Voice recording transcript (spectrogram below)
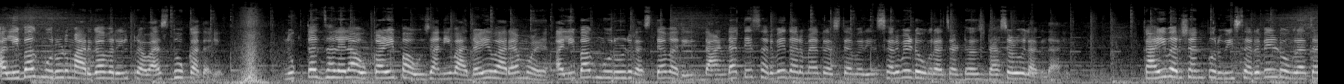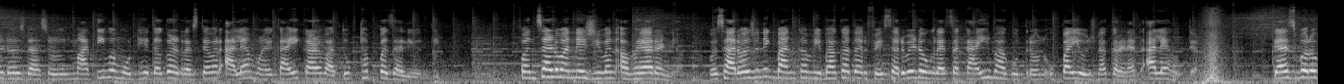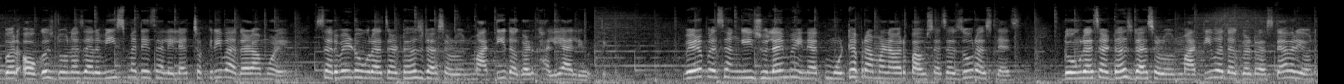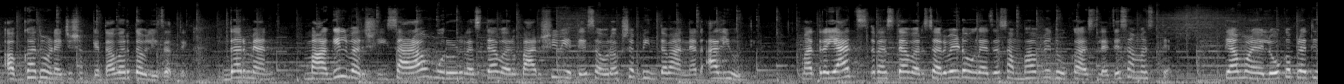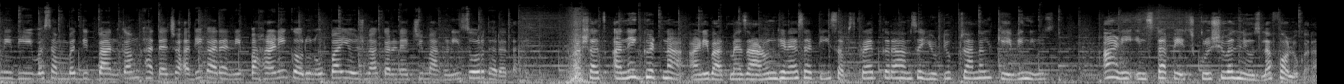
अलिबाग मुरुड मार्गावरील प्रवास धोकादायक. नुकताच झालेला अवकाळी पाऊस आणि वादळी वाऱ्यामुळे अलिबाग मुरुड रस्त्यावरील दांडा ते सर्वे दरम्यान रस्त्यावरील सर्वे डोंगराचा ढस ढासळू लागला आहे. काही वर्षांपूर्वी सर्वे डोंगराचा ढस ढासळून माती व मोठे दगड रस्त्यावर आल्यामुळे काही काळ वाहतूक ठप्प झाली होती. फणसाड वन्यजीवन अभयारण्य व सार्वजनिक बांधकाम विभागातर्फे सर्वे डोंगराचा काही भाग उतरवून उपाययोजना करण्यात आल्या होत्या. त्याचबरोबर ऑगस्ट दोन हजार वीसमध्ये झालेल्या चक्रीवादळामुळे सर्वे डोंगराचा ढस ढासळून माती दगड खाली आले होते. वेळप्रसंगी जुलै महिन्यात मोठ्या प्रमाणावर पावसाचा जोर असल्यास डोंगराचा ढस ढासळून माती व दगड रस्त्यावर येऊन अपघात होण्याची शक्यता वर्तवली जाते. दरम्यान मागील वर्षी साळाव मुरुड रस्त्यावर बार्शी येथे संरक्षक भिंत बांधण्यात आली होती. मात्र याच रस्त्यावर सर्वे डोंगराचा संभाव्य धोका असल्याचे समजते. त्यामुळे लोकप्रतिनिधी व संबंधित बांधकाम खात्याच्या अधिकाऱ्यांनी पाहणी करून उपाययोजना करण्याची मागणी जोर धरत आहे. अशाच अनेक घटना आणि बातम्या जाणून घेण्यासाठी सबस्क्राईब करा आमचं YouTube channel K V news आणि इन्स्टा पेज कृषीवल न्यूजला फॉलो करा.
